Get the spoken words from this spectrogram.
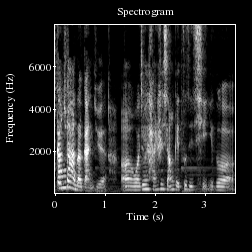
尴尬的感觉。呃，我就还是想给自己起一个。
